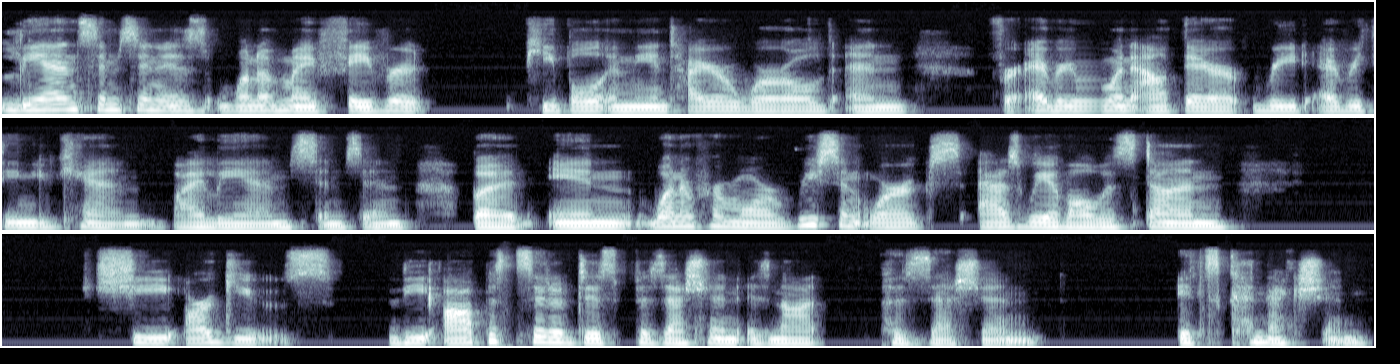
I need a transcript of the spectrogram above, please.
Leanne Simpson is one of my favorite people in the entire world and for everyone out there, read Everything You Can by Leanne Simpson. But in one of her more recent works, As We Have Always Done, she argues the opposite of dispossession is not possession, it's connection.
